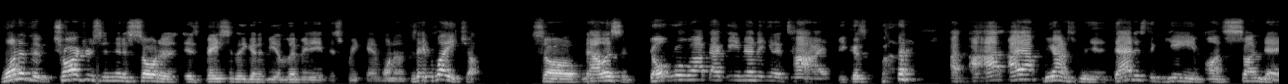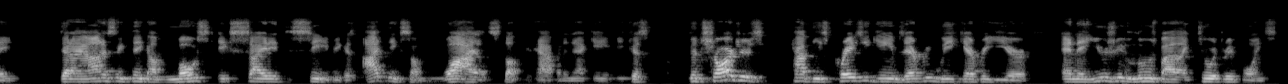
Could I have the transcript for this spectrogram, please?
One of the Chargers in Minnesota is basically going to be eliminated this weekend, one of them, because they play each other. So now listen, don't rule out that game ending in a tie because I, I, I have to be honest with you. That is the game on Sunday that I honestly think I'm most excited to see because I think some wild stuff could happen in that game because the Chargers have these crazy games every week, every year, and they usually lose by like two or three points.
